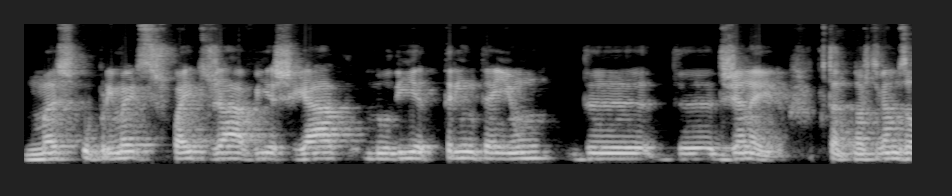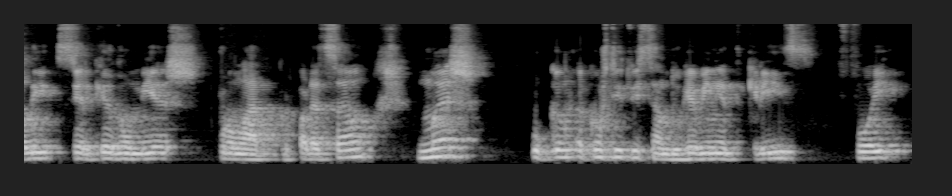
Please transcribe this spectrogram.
mas o primeiro suspeito já havia chegado no dia 31 de, de, de, janeiro. Portanto, nós tivemos ali cerca de um mês, por um lado, de preparação, mas o, a constituição do gabinete de crise foi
